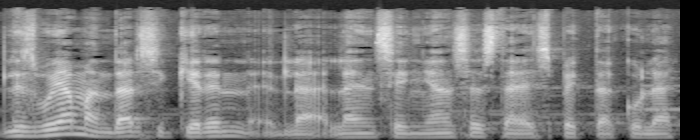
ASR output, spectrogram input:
les voy a mandar si quieren, la, la enseñanza está espectacular.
